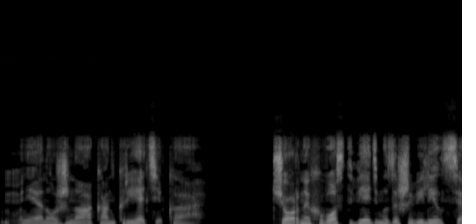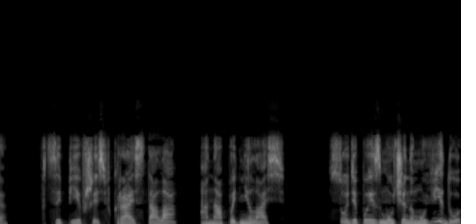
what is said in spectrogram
«Мне нужна конкретика». Черный хвост ведьмы зашевелился. Вцепившись в край стола, она поднялась. Судя по измученному виду,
